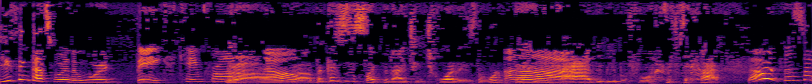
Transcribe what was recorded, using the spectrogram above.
Do you think that's where the word bake came from? No, no, because it's like the 1920s. The word bake Ah. had to be before that. That that's so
